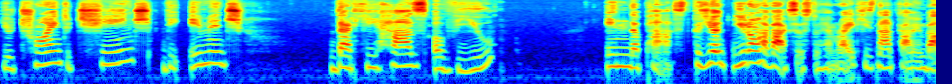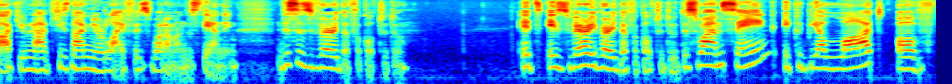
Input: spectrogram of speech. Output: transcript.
you're trying to change the image that he has of you in the past. Because you you don't have access to him right? He's not coming back. You're not he's not in your life is what i'm understanding. This is very difficult to do. It is very very difficult to do. This is why i'm saying it could be a lot of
